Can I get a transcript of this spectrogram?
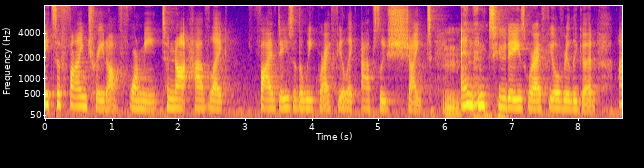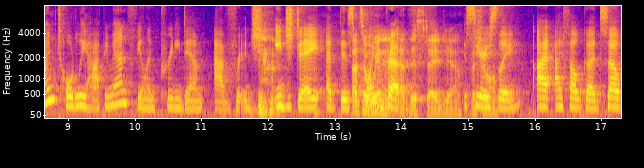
it's a fine trade off for me to not have like five days of the week where I feel like absolute shite mm. and then two days where I feel really good. I'm totally happy, man, feeling pretty damn average each day at this That's point a win in prep. at this stage, yeah. Seriously. Sure. I, I felt good. So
